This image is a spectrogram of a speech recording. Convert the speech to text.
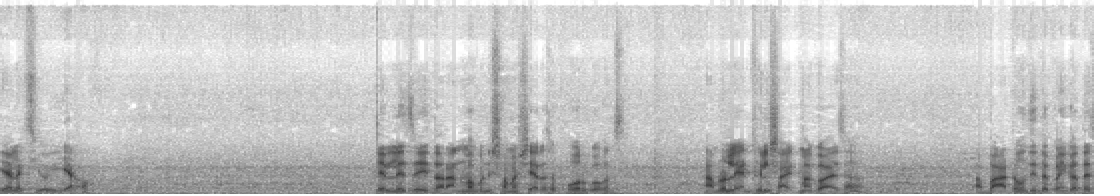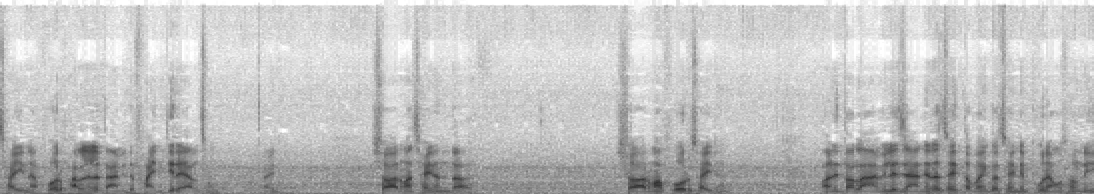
ग्यालेक्सी हो। या। त्यसले चाहिँ धरानमा पनि समस्या रहेछ फोहोरको भन्छ। हाम्रो ल्यान्डफिल साइडमा गएछ। अब बाटो हुँदी त कहीँ कतै छैन फोहोर फाल्नेले त हामी त फाइन तिराइहाल्छौँ। होइन? सहरमा छैन नि त। सहरमा फोहोर छैन। अनि तल हामीले जानेर चाहिँ तपाईँको चाहिँ नि पुऱ्याउँछौँ नि।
